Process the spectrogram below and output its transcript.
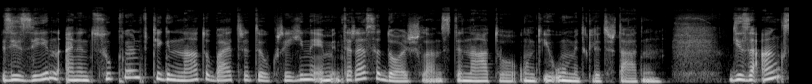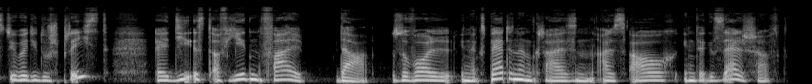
Sie sehen einen zukünftigen NATO-Beitritt der Ukraine im Interesse Deutschlands, der NATO und EU-Mitgliedstaaten. Diese Angst, über die du sprichst, äh, die ist auf jeden Fall da sowohl in Expertinnenkreisen als auch in der Gesellschaft.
